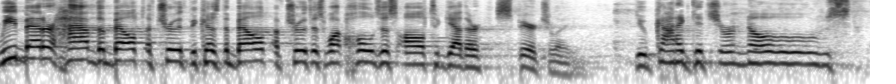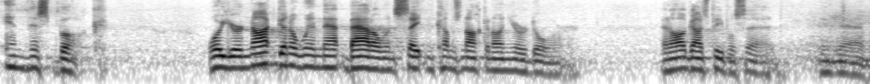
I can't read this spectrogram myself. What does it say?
we better have the belt of truth because the belt of truth is what holds us all together spiritually. You got to get your nose in this book, or you're not going to win that battle when Satan comes knocking on your door. And all God's people said, Amen.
